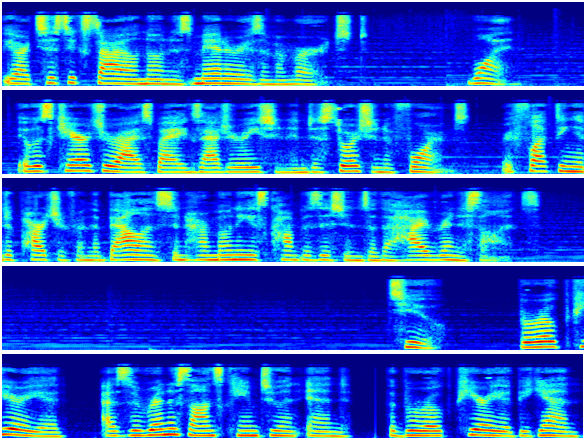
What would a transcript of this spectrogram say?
the artistic style known as Mannerism emerged. 1. It was characterized by exaggeration and distortion of forms, reflecting a departure from the balanced and harmonious compositions of the High Renaissance. 2. Baroque period As the Renaissance came to an end, the Baroque period began,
